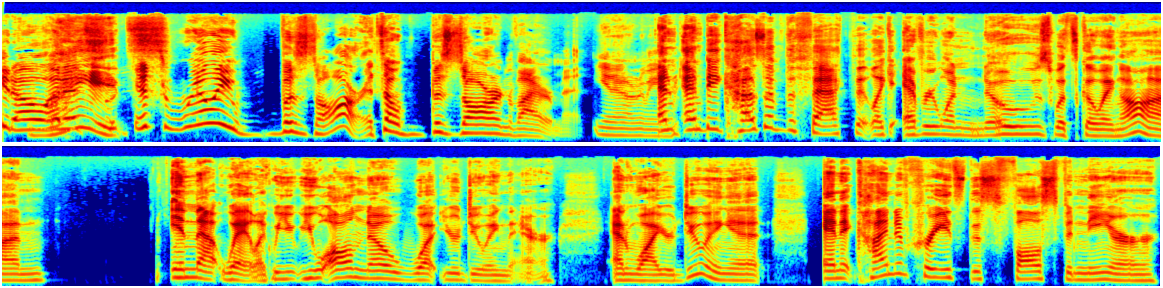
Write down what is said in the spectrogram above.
you know? And Right. it's, it's really bizarre. It's a bizarre environment you know what i mean? And and because of the fact that like everyone knows what's going on in that way like you you all know what you're doing there and why you're doing it and it kind of creates this false veneer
